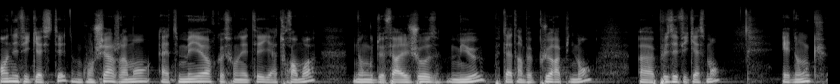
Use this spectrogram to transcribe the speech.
en efficacité. Donc on cherche vraiment à être meilleur que ce qu'on était il y a trois mois, donc de faire les choses mieux, peut-être un peu plus rapidement, euh, plus efficacement, et donc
